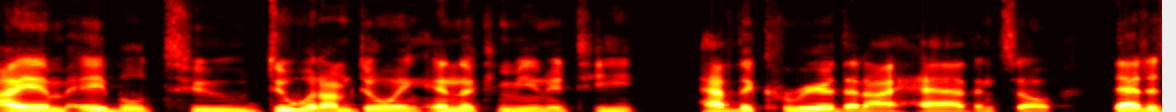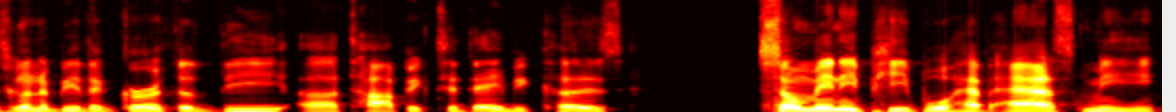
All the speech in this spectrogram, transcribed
i am able to do what i'm doing in the community have the career that i have and so that is going to be the girth of the uh, topic today because so many people have asked me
